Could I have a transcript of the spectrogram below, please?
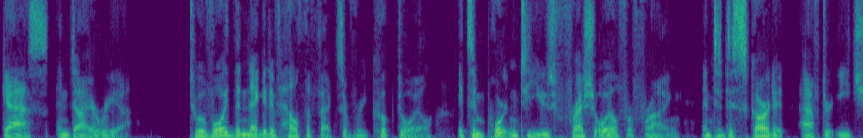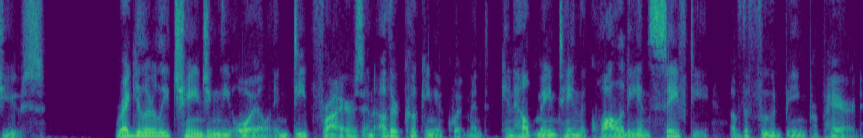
gas, and diarrhea. To avoid the negative health effects of recooked oil, it's important to use fresh oil for frying and to discard it after each use. Regularly changing the oil in deep fryers and other cooking equipment can help maintain the quality and safety of the food being prepared.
